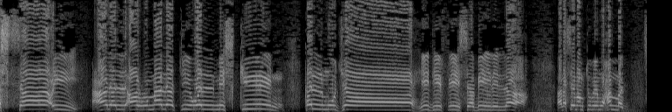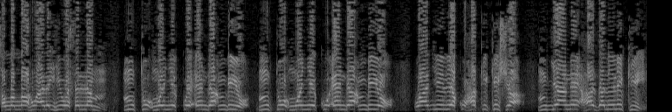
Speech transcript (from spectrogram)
الساعي على الأرملة والمسكين كالمجاهد في سبيل الله. أنا سممت محمد صلى الله عليه وسلم. mtu mwenye kuenda mbio mtu mwenye kuenda mbio kwa ajili ya kuhakikisha mjane hadhaliliki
